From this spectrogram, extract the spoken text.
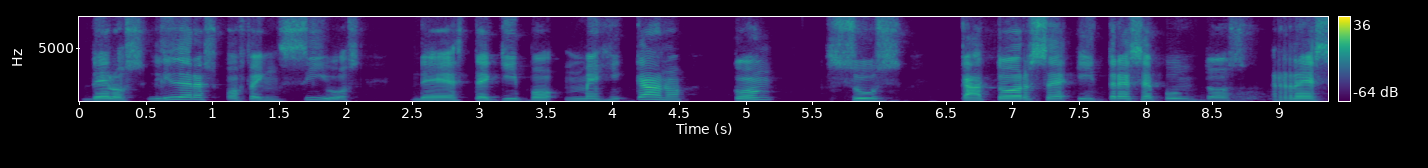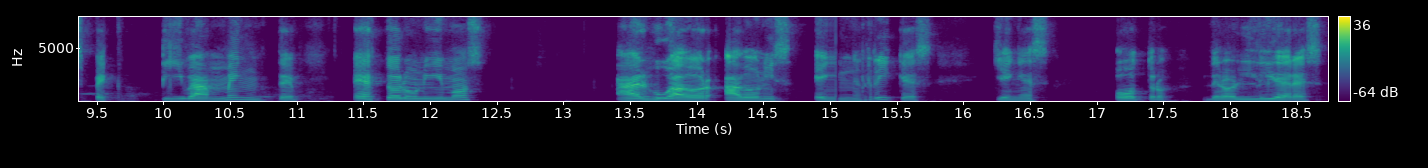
de los líderes ofensivos de este equipo mexicano con sus 14 y 13 puntos respectivamente. Esto lo unimos al jugador Adonis Enríquez, quien es otro de los líderes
